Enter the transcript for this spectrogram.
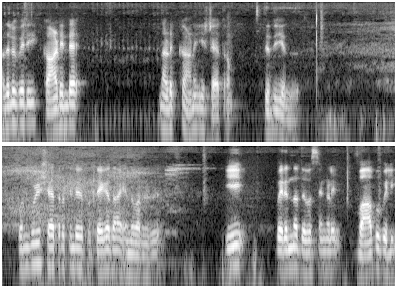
അതിലുപരി കാടിന്റെ നടുക്കാണ് ഈ ക്ഷേത്രം സ്ഥിതി ചെയ്യുന്നത്. പൊൻകുഴി ക്ഷേത്രത്തിന്റെ ഒരു പ്രത്യേകത എന്ന് പറഞ്ഞത് ഈ വരുന്ന ദിവസങ്ങളിൽ വാവുബലി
